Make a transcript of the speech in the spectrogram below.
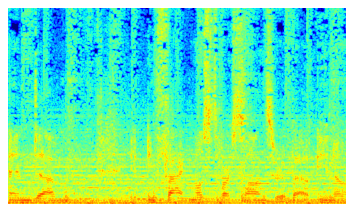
and um, in fact, most of our songs are about you know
